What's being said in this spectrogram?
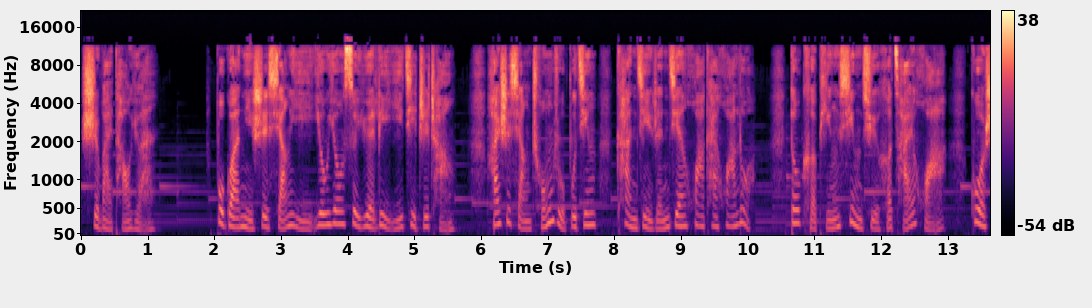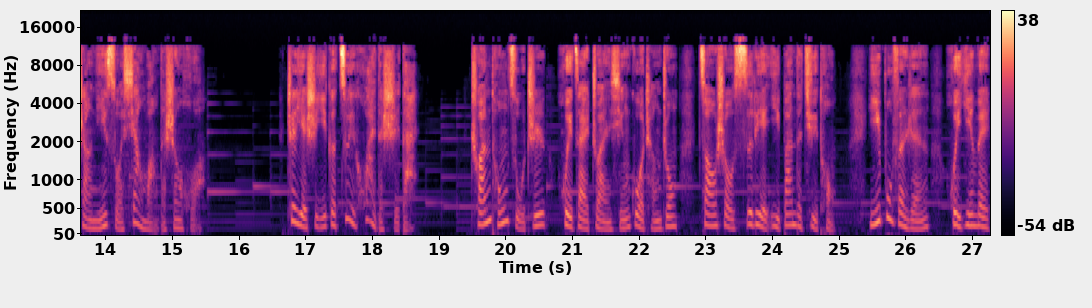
世外桃源；不管你是想以悠悠岁月立一技之长，还是想宠辱不惊、看尽人间花开花落。都可凭兴趣和才华过上你所向往的生活。这也是一个最坏的时代，传统组织会在转型过程中遭受撕裂一般的剧痛，一部分人会因为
